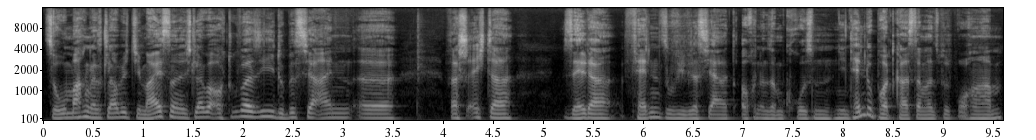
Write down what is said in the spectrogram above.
so machen das, glaube ich, die meisten. Und ich glaube auch du, Vasi, du bist ja ein äh, waschechter Zelda-Fan, so wie wir das ja auch in unserem großen Nintendo-Podcast damals besprochen haben.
